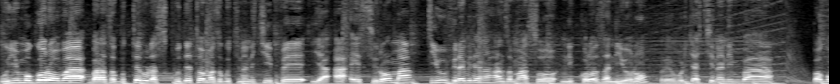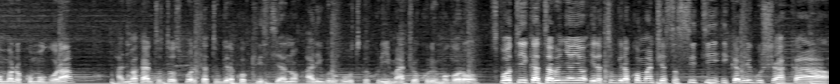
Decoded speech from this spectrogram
Uyu mugoroba baraza guterura sikudeto bamaze gukina n'ikipe ya as roma. Yuvira biri hahanze amaso nicolo zaniyoro kureba uburyo akina nimba bagomba no kumugura. Hanyuma kandi toto siporo ikatubwira ko christiano ari buruhutswe kuri iyi match yo kuri uyu mugoroba. Sport y'ikatarunya yo iratubwira ko manchester city ikaba iri gushaka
